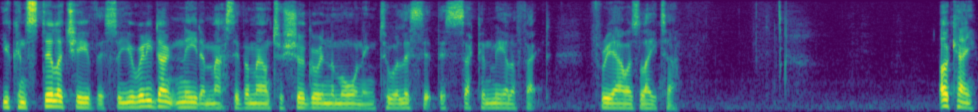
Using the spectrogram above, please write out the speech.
you can still achieve this. So you really don't need a massive amount of sugar in the morning to elicit this second meal effect three hours later. Okay,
